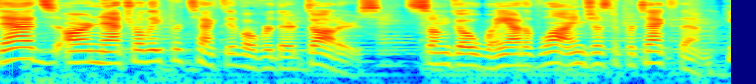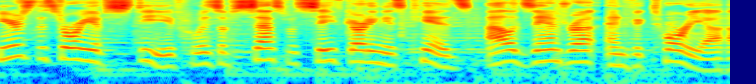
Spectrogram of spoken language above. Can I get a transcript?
Dads are naturally protective over their daughters. Some go way out of line just to protect them. Here's the story of Steve, who is obsessed with safeguarding his kids, Alexandra and Victoria,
